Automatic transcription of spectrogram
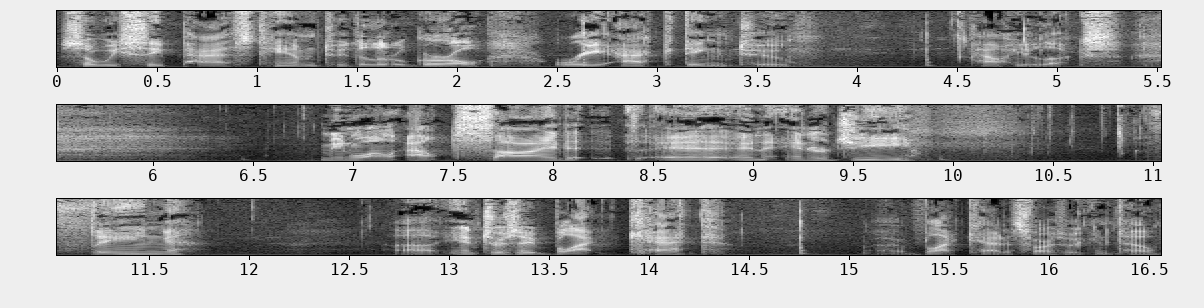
so we see past him to the little girl reacting to how he looks. Meanwhile, outside, uh, an energy thing uh, enters a black cat. Black cat, as far as we can tell.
